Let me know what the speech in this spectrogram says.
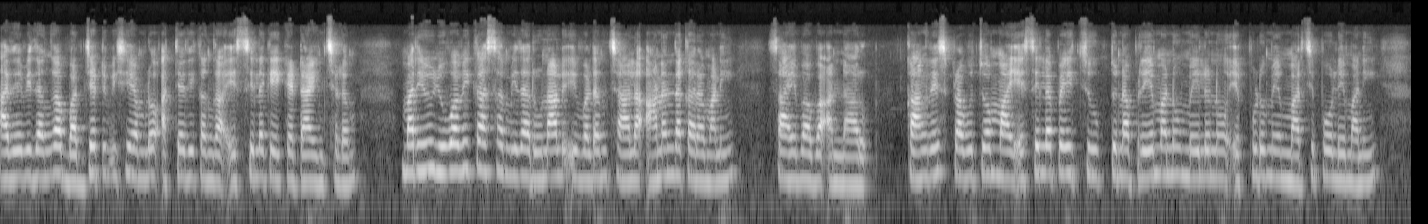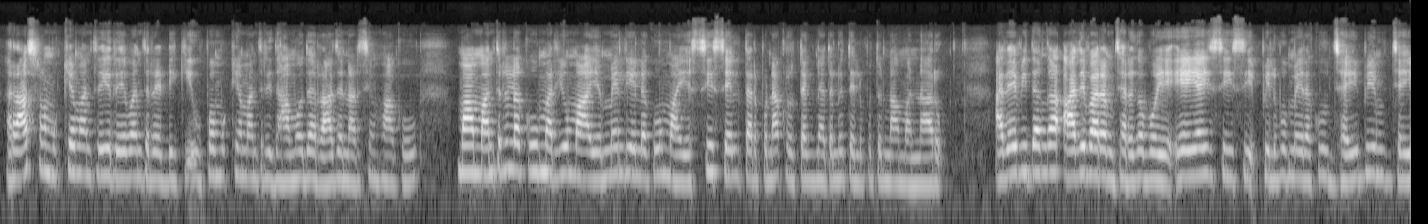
అదేవిధంగా బడ్జెట్ విషయంలో అత్యధికంగా ఎస్సీలకే కేటాయించడం మరియు యువ వికాసం మీద రుణాలు ఇవ్వడం చాలా ఆనందకరమని సాయిబాబా అన్నారు. కాంగ్రెస్ ప్రభుత్వం మా ఎస్సీలపై చూపుతున్న ప్రేమను మేలును ఎప్పుడు మేము మర్చిపోలేమని రాష్ట్ర ముఖ్యమంత్రి రేవంత్ రెడ్డికి ఉప ముఖ్యమంత్రి దామోదర్ రాజనరసింహకు మా మంత్రులకు మరియు మా ఎమ్మెల్యేలకు మా ఎస్సీ సెల్ తరపున కృతజ్ఞతలు తెలుపుతున్నామన్నారు. అదేవిధంగా ఆదివారం జరగబోయే ఏఐసిసి పిలుపు మేరకు జై భీమ్ జై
